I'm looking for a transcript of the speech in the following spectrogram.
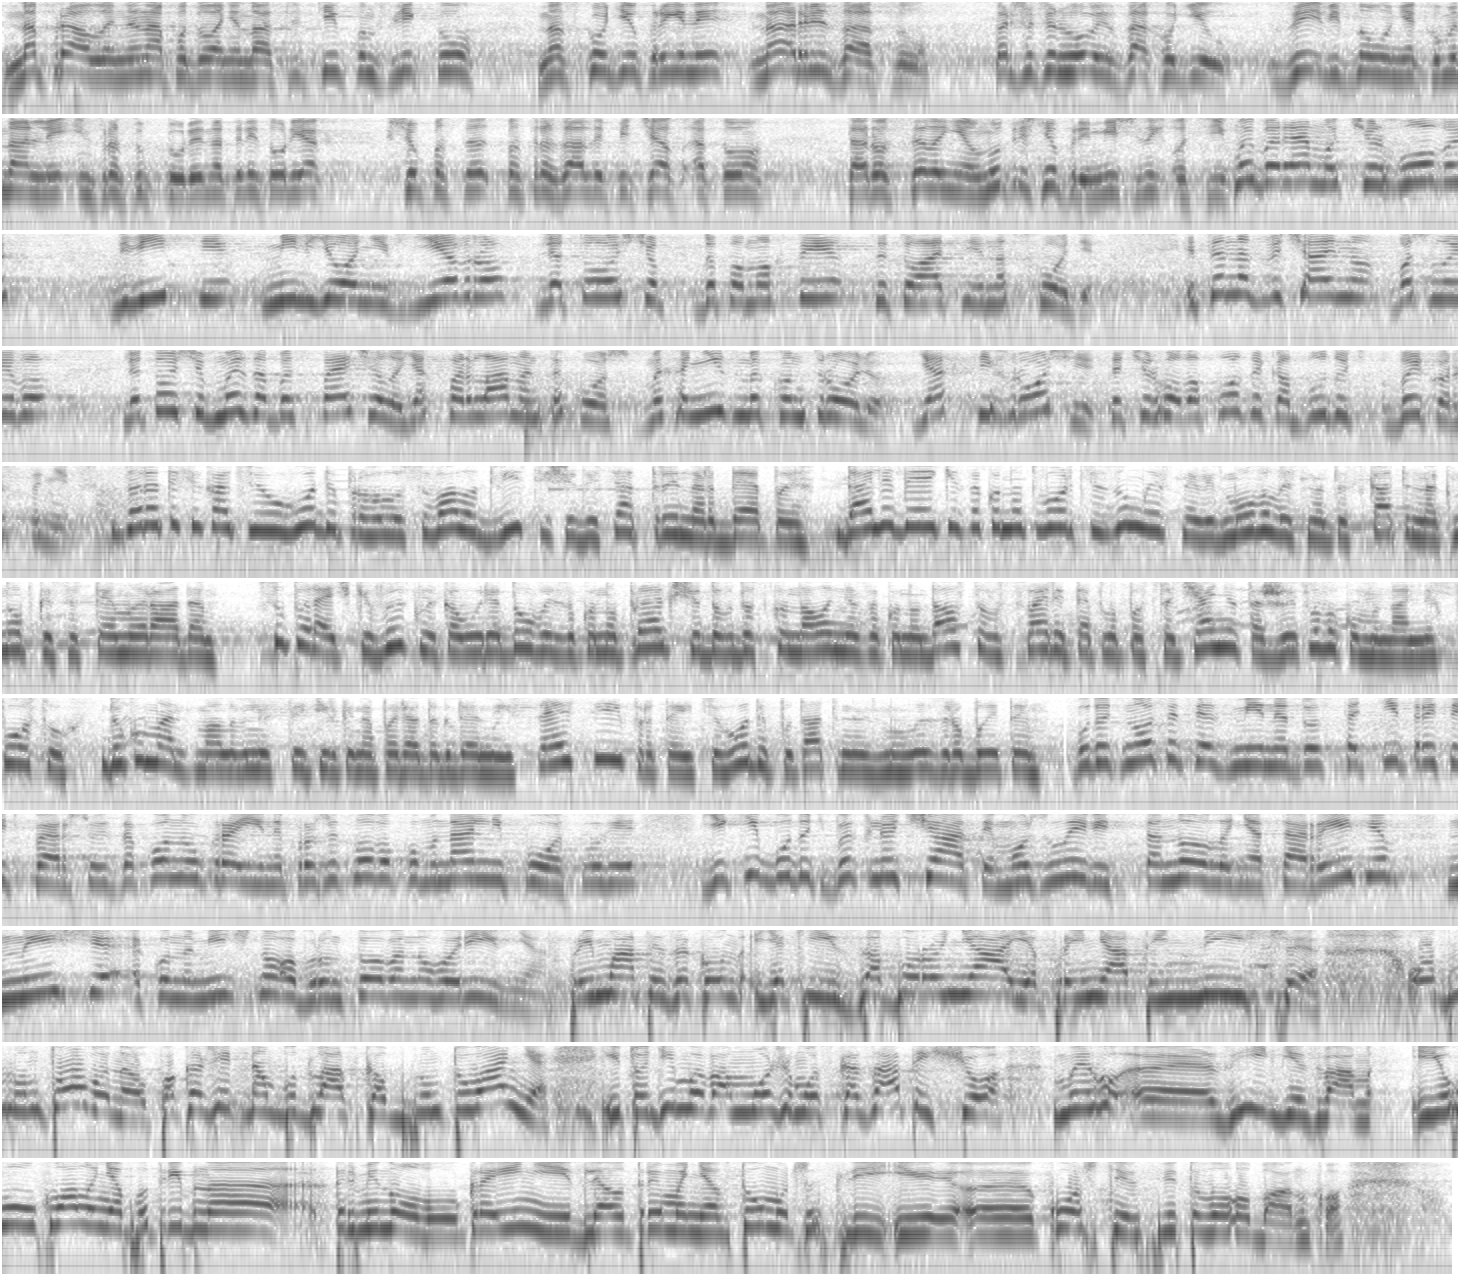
направлена на подолання наслідків конфлікту на сході України на реалізацію першочергових заходів з відновлення комунальної інфраструктури на територіях, що поста- постраждали під час АТО, та розселення внутрішньо приміщених осіб. Ми беремо чергових 200 мільйонів євро для того, щоб допомогти ситуації на сході. І це надзвичайно важливо для того, щоб ми забезпечили, як парламент також, механізми контролю, як ці гроші, ця чергова позика будуть використані. За ратифікацію угоди проголосувало 263 нардепи. Далі деякі законотворці зумисне відмовились натискати на кнопки системи Рада. Суперечки викликав урядовий законопроект щодо вдосконалення законодавства у сфері теплопостачання та житлово-комунальних послуг. Документ мали внести тільки на порядок денний сесії, проте й цього депутати не змогли зробити. Будуть вноситися зміни до статті 31 закону України про житлово-комунальні послуги, які будуть виключати можливість встановлення тарифів нижче економічно обґрунтованого рівня. приймати закон, який забороняє прийняти нижче обґрунтовано. Покажіть нам, будь ласка, обґрунтування, і тоді ми вам можемо сказати, що ми е, згідні з вами. І його ухвалення потрібно терміново Україні для отримання в тому числі і е, коштів Світового банку.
